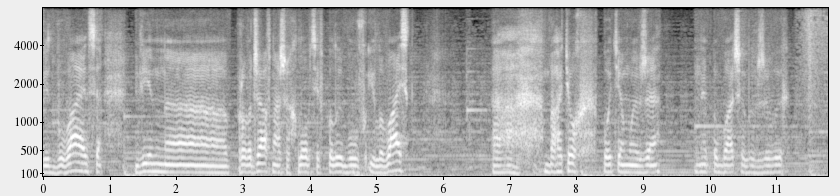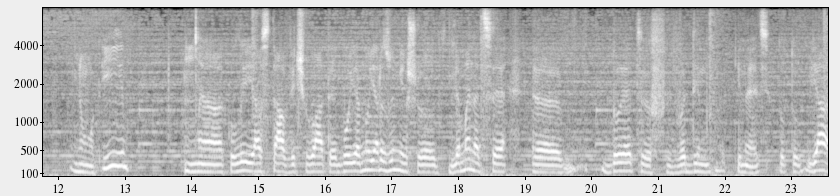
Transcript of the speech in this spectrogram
відбувається. Він е, проведжав наших хлопців, коли був Іловайськ. Е, багатьох потім ми вже не побачили в живих. Ну, от. І Е, коли я став відчувати, бо я ну я розумів, що для мене це е, дует в один кінець. Тобто я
